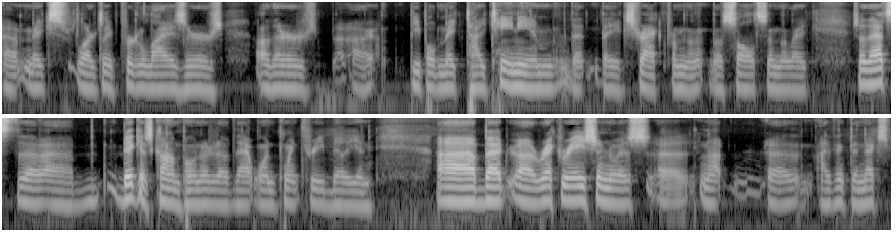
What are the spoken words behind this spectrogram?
uh, makes largely fertilizers. Others uh, people make titanium that they extract from the, the, salts in the lake. So that's the uh, biggest component of that 1.3 billion. Uh, but uh, recreation was uh, not, uh, I think, the next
